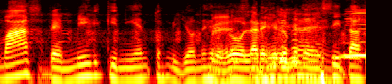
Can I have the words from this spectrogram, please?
más de 1.500 millones de ¿Ves? dólares es lo que Mira. necesita Mío.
